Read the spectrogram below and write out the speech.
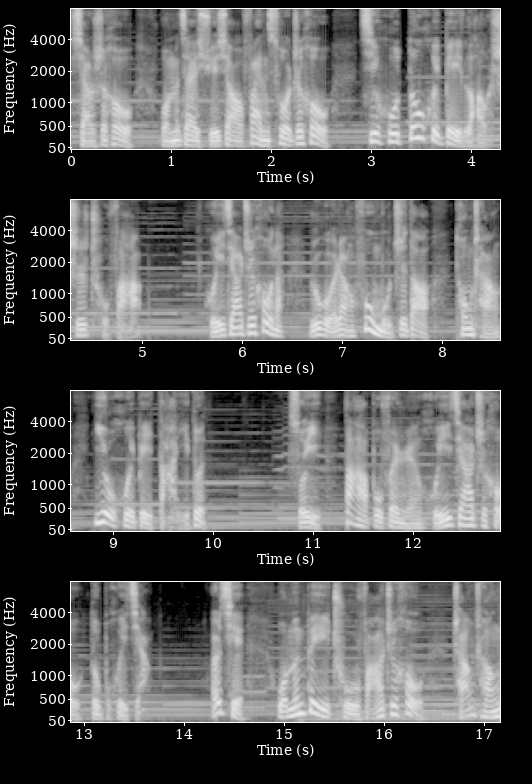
小时候我们在学校犯错之后，几乎都会被老师处罚。回家之后呢，如果让父母知道，通常又会被打一顿。所以大部分人回家之后都不会讲。而且我们被处罚之后，常常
